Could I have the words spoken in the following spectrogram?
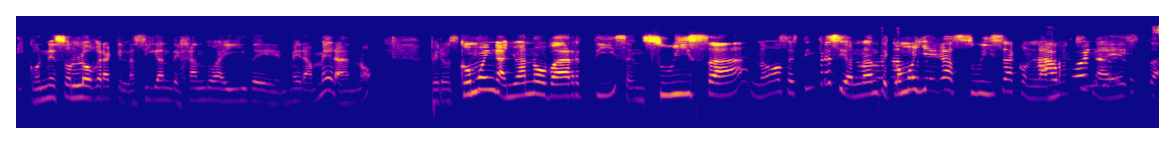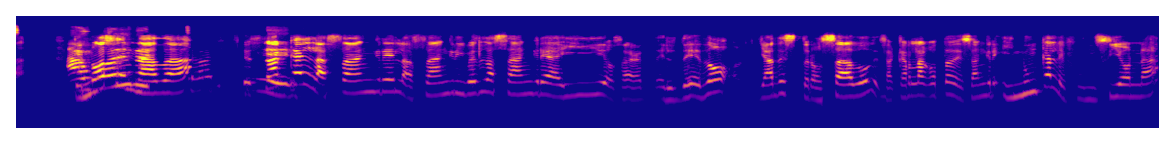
y con eso logra que la sigan dejando ahí de mera mera, ¿no? pero cómo engañó a Novartis en Suiza, ¿no? O sea, está impresionante cómo llega a Suiza con la máquina esta, que no hace nada, te saca la sangre, la sangre, y ves la sangre ahí, o sea, el dedo ya destrozado de sacar la gota de sangre y nunca le funciona,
